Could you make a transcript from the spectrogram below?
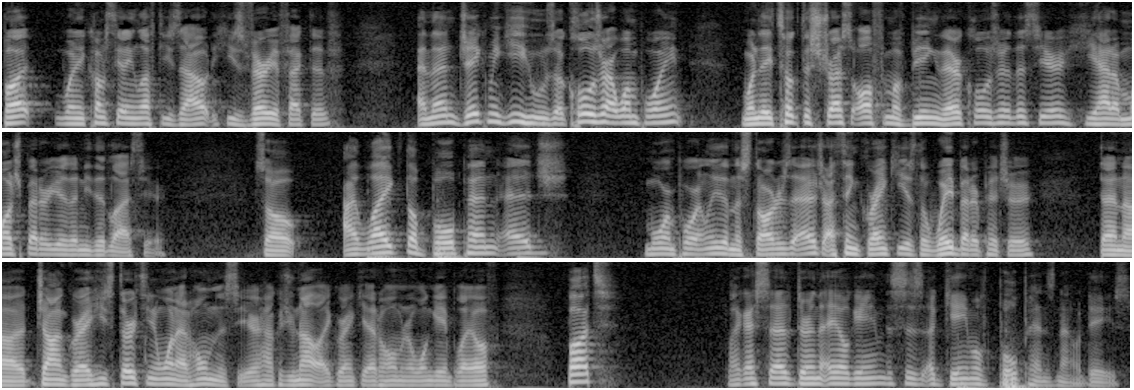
but when it comes to getting lefties out, he's very effective. And then Jake McGee, who was a closer at one point, when they took the stress off him of being their closer this year, he had a much better year than he did last year. So I like the bullpen edge more importantly than the starter's edge. I think Greinke is the way better pitcher than uh, Jon Gray. He's 13 1 at home this year. How could you not like Greinke at home in a one game playoff? But, like I said during the AL game, this is a game of bullpens nowadays.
